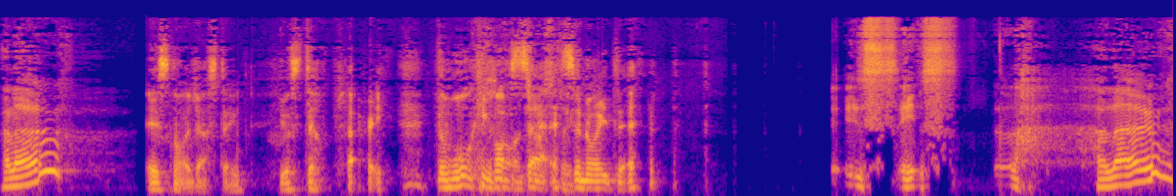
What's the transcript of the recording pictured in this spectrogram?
Hello? It's not adjusting. You're still blurry. The walking off set has annoyed it. It's it's. Uh, hello.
